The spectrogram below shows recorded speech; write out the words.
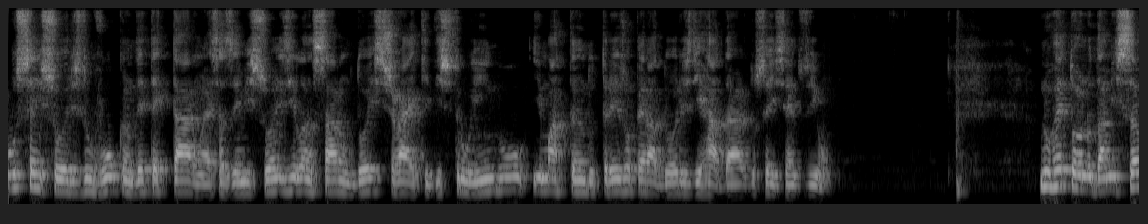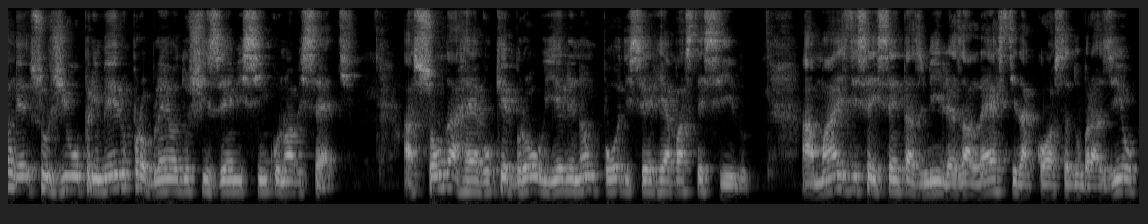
Os sensores do Vulcan detectaram essas emissões e lançaram dois strike, destruindo-o e matando três operadores de radar do 601. No retorno da missão, surgiu o primeiro problema do XM597. A sonda Revo quebrou e ele não pôde ser reabastecido. A mais de 600 milhas a leste da costa do Brasil,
